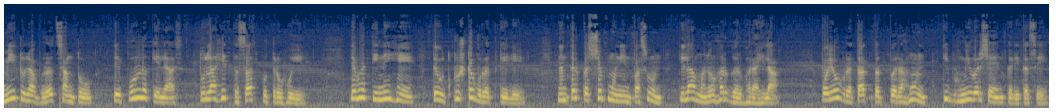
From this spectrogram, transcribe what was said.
मी तुला व्रत सांगतो ते पूर्ण केल्यास तुलाही तसाच पुत्र होईल. तेव्हा तिने हे ते उत्कृष्ट व्रत केले. नंतर कश्यप मुनींपासून तिला मनोहर गर्भ राहिला. पयोव्रतात तत्पर राहून ती भूमीवर शयन करीत असे.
